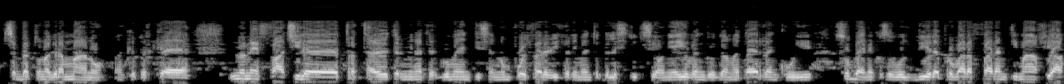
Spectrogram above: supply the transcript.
ci ha dato una gran mano, anche perché non è facile trattare determinati argomenti se non puoi fare riferimento a delle istituzioni. E io vengo da una terra in cui so bene cosa vuol dire provare a fare antimafia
